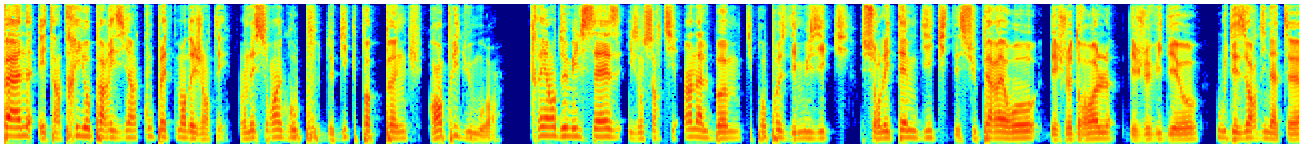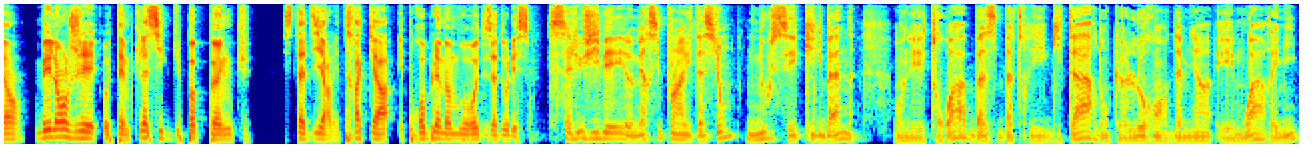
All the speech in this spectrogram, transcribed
Kickban est un trio parisien complètement déjanté. On est sur un groupe de geek pop punk rempli d'humour. Créés en 2016, ils ont sorti un album qui propose des musiques sur les thèmes geeks des super-héros, des jeux de rôle, des jeux vidéo ou des ordinateurs, mélangés aux thèmes classiques du pop-punk, c'est-à-dire les tracas et problèmes amoureux des adolescents. Salut JB, euh, merci pour l'invitation. Nous, c'est Kickban. On est trois, basse, batterie, guitare, donc euh, Laurent, Damien et moi, Rémi.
